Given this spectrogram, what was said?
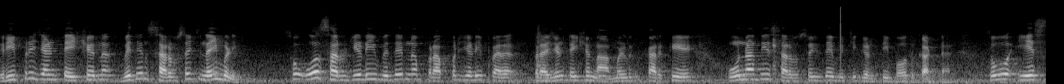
ਰਿਪਰੈਜ਼ੈਂਟੇਸ਼ਨ ਵਿਦਿਨ ਸਰਵਿਸ 'ਚ ਨਹੀਂ ਮਿਲੀ। ਸੋ ਉਹ ਸਰਵ ਜਿਹੜੀ ਵਿਦਿਨ ਪ੍ਰੋਪਰ ਜਿਹੜੀ ਪ੍ਰੈਜੈਂਟੇਸ਼ਨ ਨਾ ਮਿਲਣ ਕਰਕੇ ਉਹਨਾਂ ਦੀ ਸਰਵਿਸ ਦੇ ਵਿੱਚ ਗਿਣਤੀ ਬਹੁਤ ਘੱਟ ਹੈ। ਸੋ ਇਸ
